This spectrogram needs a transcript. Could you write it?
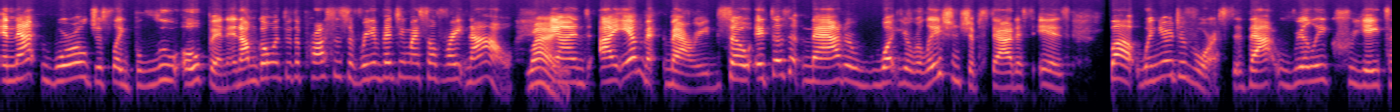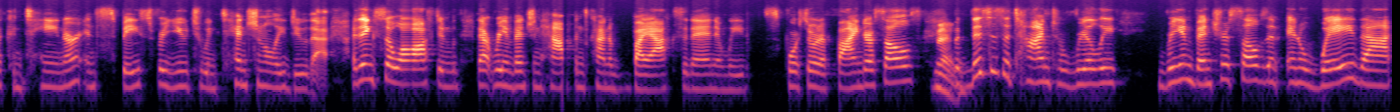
and that world just like blew open. And I'm going through the process of reinventing myself right now. Right. And I am married, so it doesn't matter what your relationship status is but when you're divorced, that really creates a container and space for you to intentionally do that. I think so often that reinvention happens kind of by accident and we sort of find ourselves. Right. But this is a time to really reinvent yourselves in, in a way that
